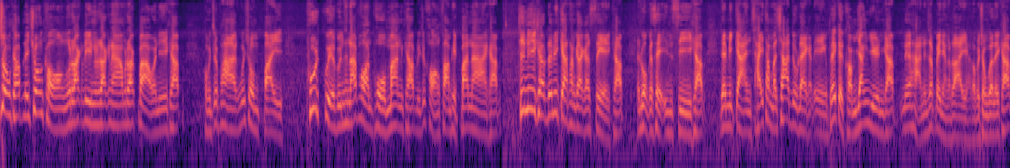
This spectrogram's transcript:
ผู้ชมครับในช่วงของรักดินรักน้ำรักป่าวันนี้ครับผมจะพาคุณผู้ชมไปพูดคุยกับคุณธนพรโพมั่นครับหรือเจ้าของฟาร์มเห็ดป้านาครับที่นี่ครับได้มีการทำการเกษตรครับระบบเกษตรอินทรีย์ครับได้มีการใช้ธรรมชาติดูแลกันเอง เพื่อเกิดความยั่งยืนครับเนื้อหานั้นจะเป็นอย่างไรเราไปชมกันเลยครับ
